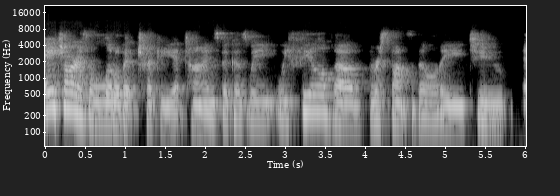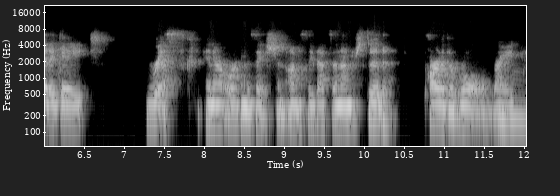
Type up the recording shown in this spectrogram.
HR is a little bit tricky at times because we we feel the responsibility to mm-hmm. mitigate risk in our organization. Obviously, that's an understood part of the role, right? Mm-hmm.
